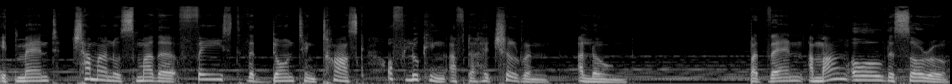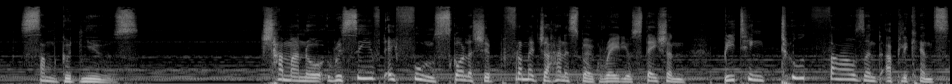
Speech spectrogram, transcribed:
It meant Tshamano's mother faced the daunting task of looking after her children alone. But then, among all the sorrow, some good news. Tshamano received a full scholarship from a Johannesburg radio station, beating 2,000 applicants.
